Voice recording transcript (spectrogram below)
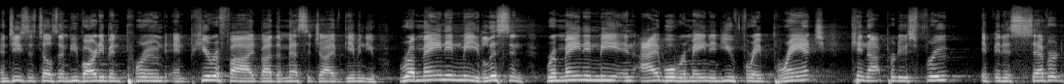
And Jesus tells them, You've already been pruned and purified by the message I have given you. Remain in me. Listen, remain in me, and I will remain in you. For a branch cannot produce fruit if it is severed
